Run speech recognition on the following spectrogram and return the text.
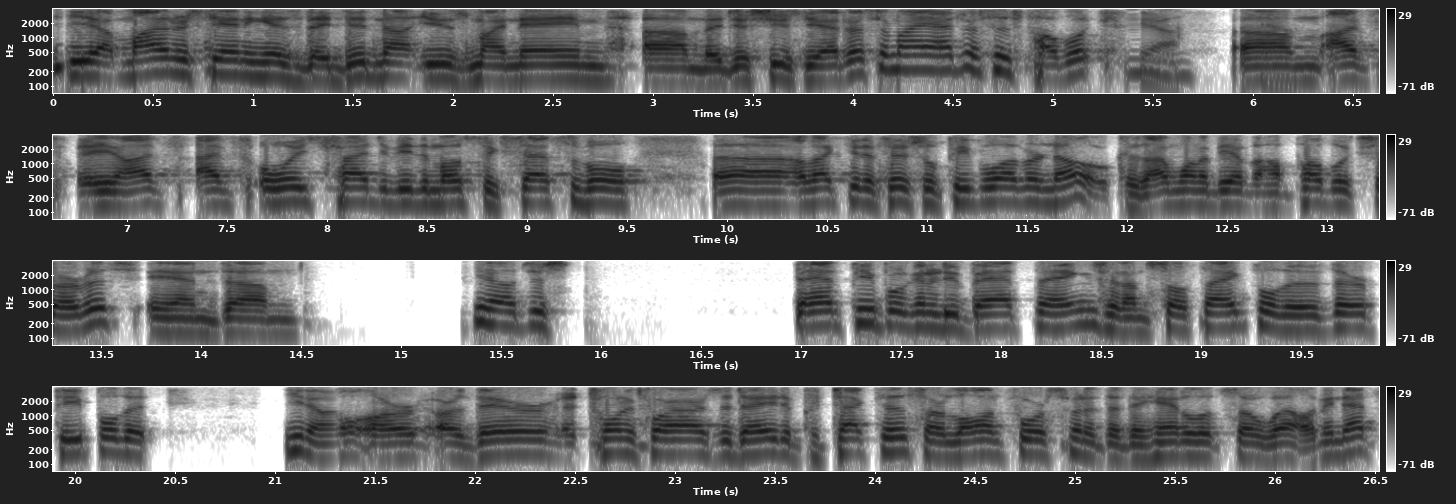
Yeah, my understanding is they did not use my name. Um, they just used the address, and my address is public. Yeah. Um, I've you know I've I've always tried to be the most accessible uh, elected official people ever know because I want to be a public service and um, you know just bad people are going to do bad things and I'm so thankful that there are people that you know are are there 24 hours a day to protect us our law enforcement that they handle it so well. I mean that's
